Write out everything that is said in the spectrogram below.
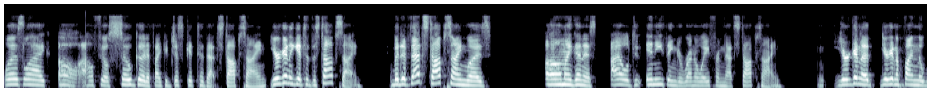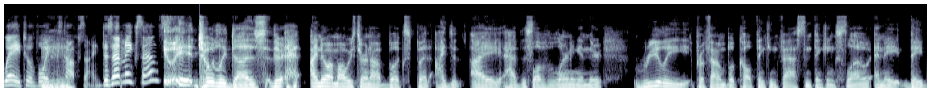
was like, oh, I'll feel so good if I could just get to that stop sign, you're going to get to the stop sign. But if that stop sign was, oh my goodness, I will do anything to run away from that stop sign, you're going to you're to find the way to avoid Mhm. the stop sign. Does that make sense? It, it totally does. There, I know I'm always throwing out books, but I did. I have this love of learning, and they're really profound book called Thinking Fast and Thinking Slow, and they they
